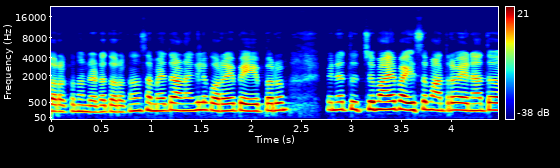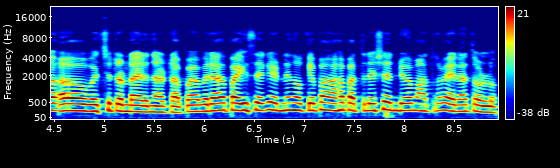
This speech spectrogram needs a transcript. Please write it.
തുറക്കുന്നുണ്ട് കേട്ടോ. തുറക്കുന്ന സമയത്താണെങ്കിൽ കുറേ പേപ്പറും പിന്നെ തുച്ഛമായ പൈസ മാത്രമേ അതിനകത്ത് വെച്ചിട്ടുണ്ടായിരുന്നു കേട്ടോ. അപ്പോൾ അവർ ആ പൈസയൊക്കെ എണ്ണി നോക്കിയപ്പോൾ ആ പത്ത് ലക്ഷം രൂപ മാത്രമേ അതിനകത്തുള്ളൂ.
